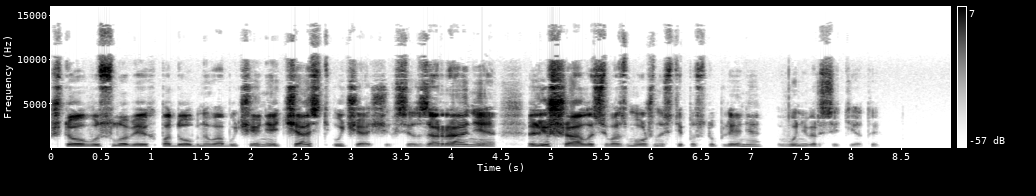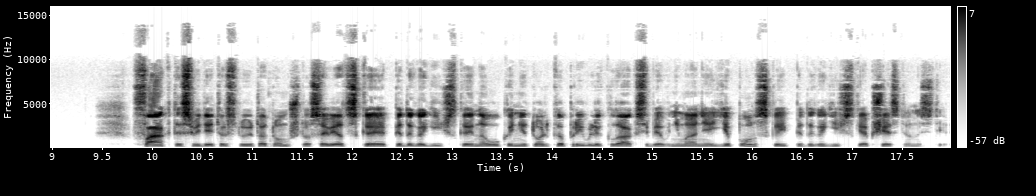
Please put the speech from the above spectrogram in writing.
что в условиях подобного обучения часть учащихся заранее лишалась возможности поступления в университеты. Факты свидетельствуют о том, что советская педагогическая наука не только привлекла к себе внимание японской педагогической общественности,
